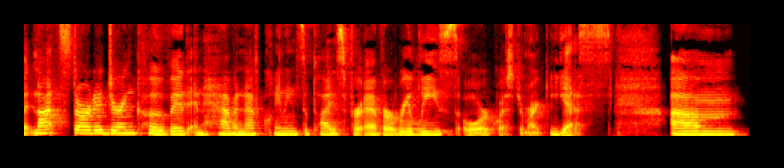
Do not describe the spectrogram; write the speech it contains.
but not started during COVID and have enough cleaning supplies forever. Release or question mark? Yes. Um,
